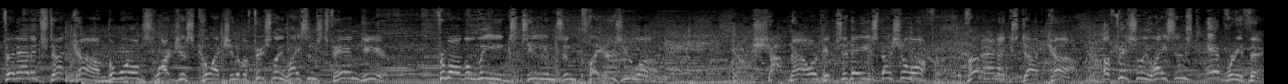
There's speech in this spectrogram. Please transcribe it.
At Fanatics.com, the world's largest collection of officially licensed fan gear. From all the leagues, teams, and players you love. Shop now and get today's special offer. Fanatics.com, officially licensed everything.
